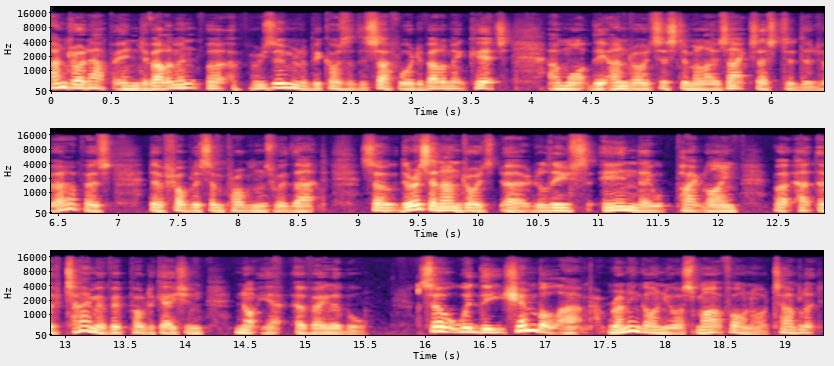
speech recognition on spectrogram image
Android app in development, but presumably because of the software development kit and what the Android system allows access to the developers, there's probably some problems with that. So there is an Android uh, release in the pipeline, but at the time of publication, not yet available. So with the Shimbol app running on your smartphone or tablet,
